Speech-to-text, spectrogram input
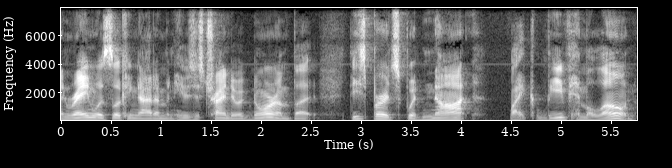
and Rain was looking at him and he was just trying to ignore him, but these birds would not like leave him alone.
